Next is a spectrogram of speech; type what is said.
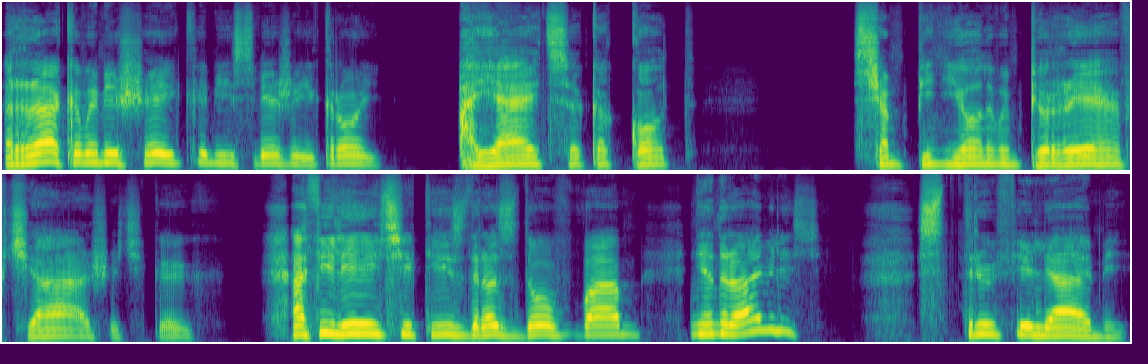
раковыми шейками и свежей икрой. А яйца, как кот, с шампиньоновым пюре в чашечках. А филейчики из дроздов вам не нравились? С трюфелями,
